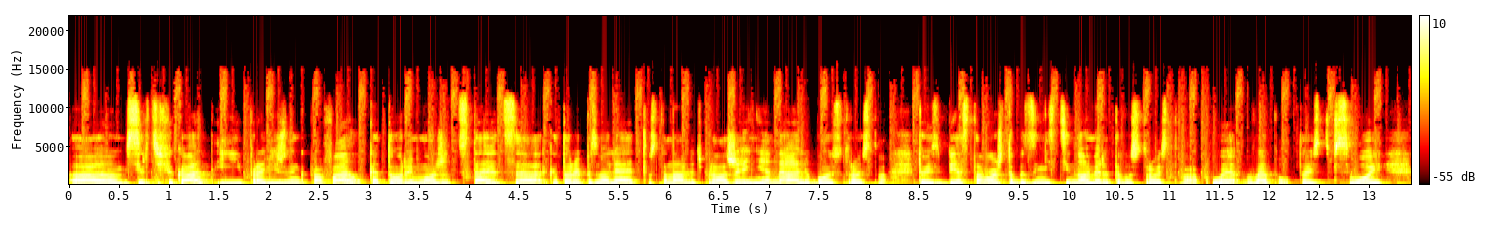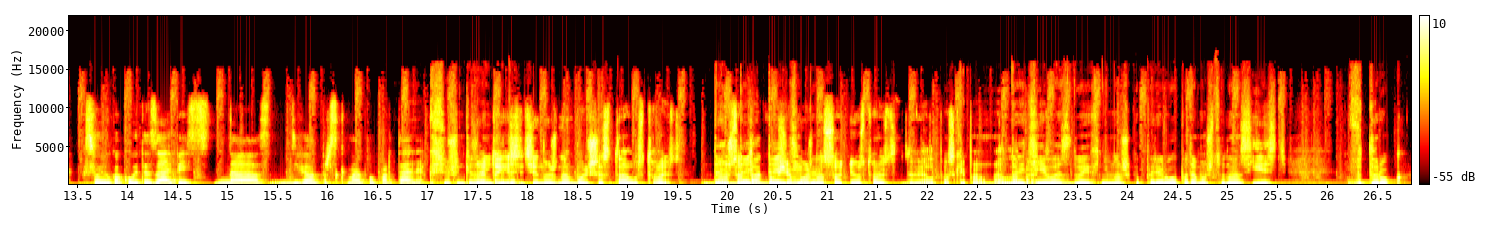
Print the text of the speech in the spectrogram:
э, сертификат и provisioning профайл, который может ставиться, который позволяет устанавливать приложение на любое устройство. То есть без того, чтобы занести номер этого устройства в Apple, то есть в свой, в свою какую-то запись на девелоперском Apple портале. Ксюшенька, это если тебе нужно больше 100 устройств. Да, потому что дай, так вообще тебе, можно сотни устройств в девелоперский добавить. Дайте я вас двоих немножко прерву, потому что у нас есть вдруг,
